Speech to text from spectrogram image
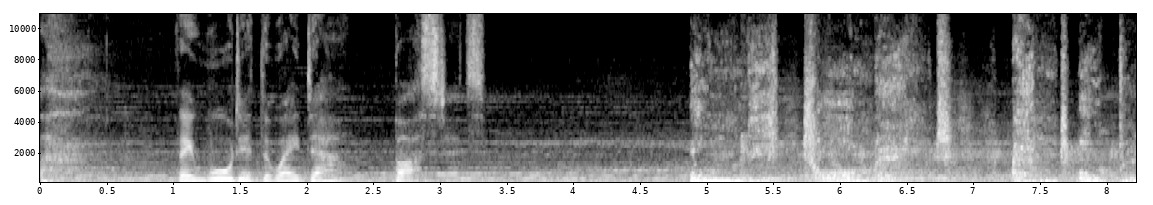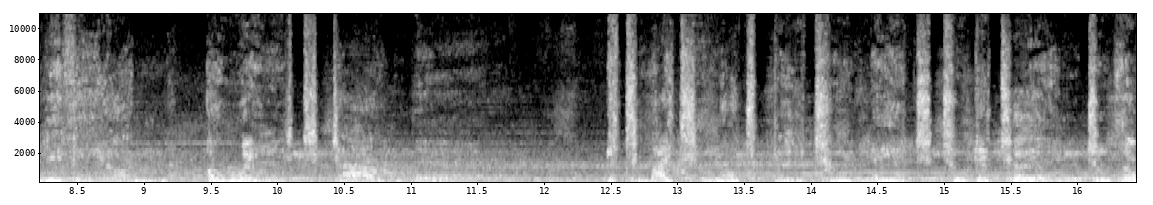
they warded the way down, bastards. Only torment and oblivion await down there. It might not be too late to return to the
